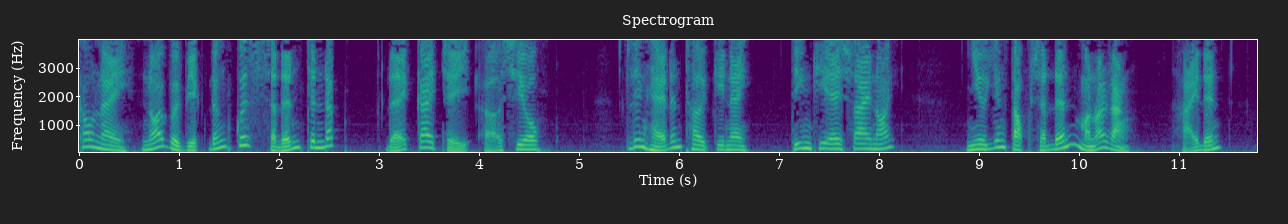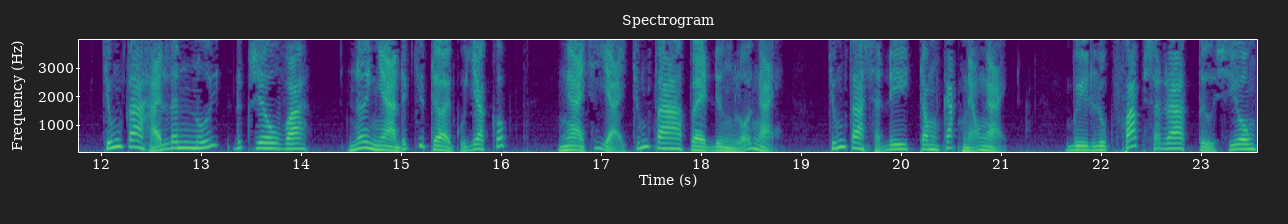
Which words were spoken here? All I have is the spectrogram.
Câu này nói về việc Đấng Christ sẽ đến trên đất để cai trị ở Sion. Liên hệ đến thời kỳ này, tiên tri Esai nói, nhiều dân tộc sẽ đến mà nói rằng, hãy đến, chúng ta hãy lên núi Đức giê va nơi nhà Đức Chúa Trời của Gia Cốp Ngài sẽ dạy chúng ta về đường lối Ngài. Chúng ta sẽ đi trong các nẻo Ngài. Vì luật pháp sẽ ra từ Siôn,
